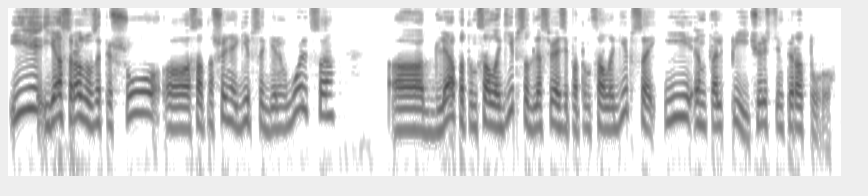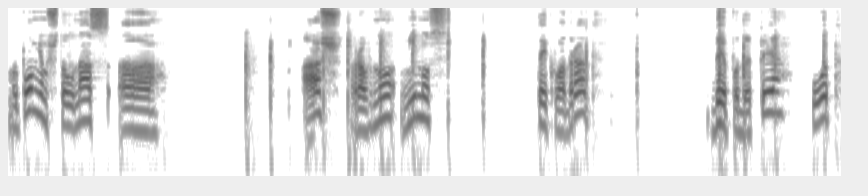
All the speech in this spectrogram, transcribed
И я сразу запишу э, соотношение гипса Гельмгольца э, для потенциала гипса, для связи потенциала гипса и энтальпии через температуру. Мы помним, что у нас h равно минус t квадрат d по dt от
